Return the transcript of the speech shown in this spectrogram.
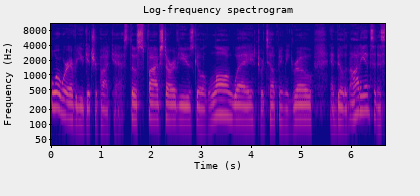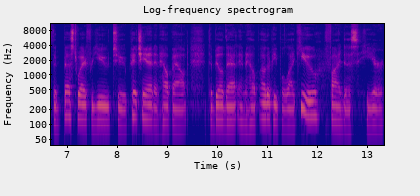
or wherever you get your podcast. Those five star reviews go a long way towards helping me grow and build an audience, and it's the best way for you to pitch in and help out to build that and help other people like you find us here.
